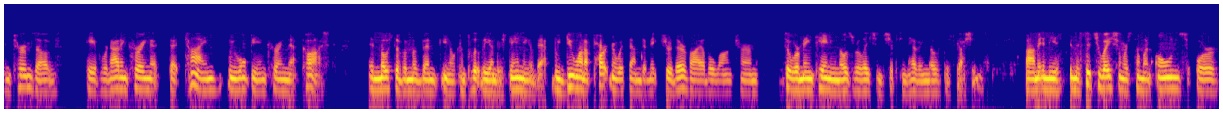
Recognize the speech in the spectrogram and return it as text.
in terms of, hey, if we're not incurring that, that time, we won't be incurring that cost. And most of them have been, you know, completely understanding of that. We do want to partner with them to make sure they're viable long term. So we're maintaining those relationships and having those discussions. Um, in the in the situation where someone owns or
